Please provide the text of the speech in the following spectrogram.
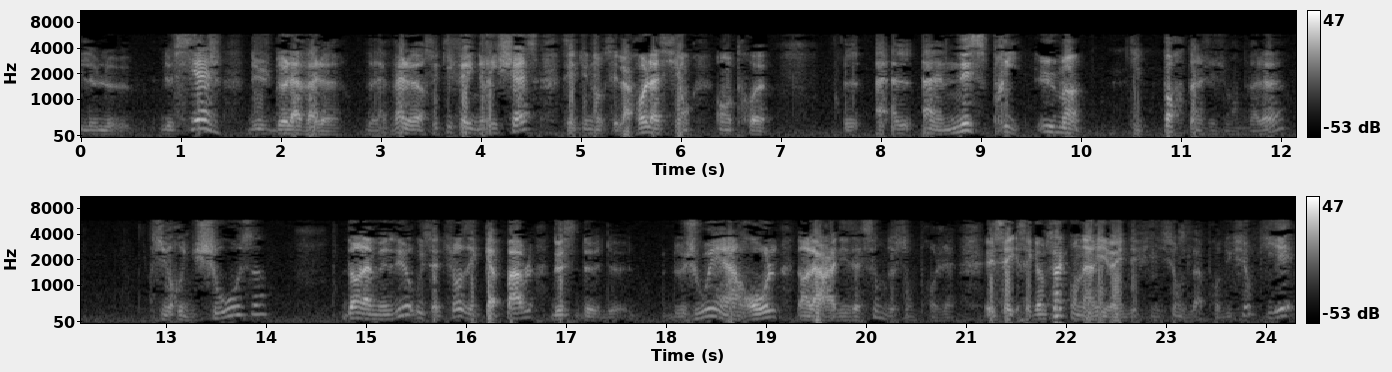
le, siège de la valeur. De la valeur. Ce qui fait une richesse, c'est la relation entre un esprit humain qui porte un jugement de valeur sur une chose dans la mesure où cette chose est capable de, jouer un rôle dans la réalisation de son projet. Et c'est comme ça qu'on arrive à une définition de la production qui est,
